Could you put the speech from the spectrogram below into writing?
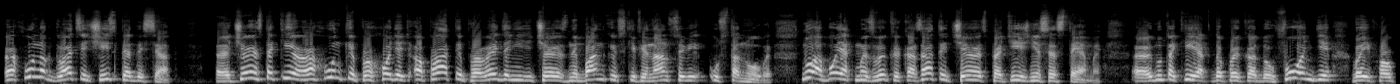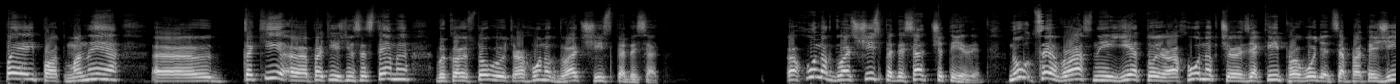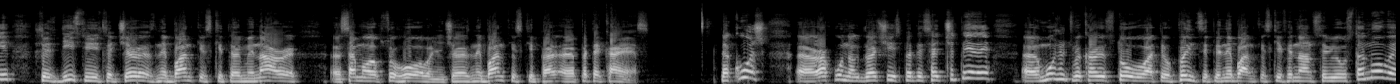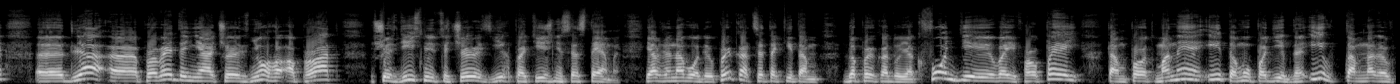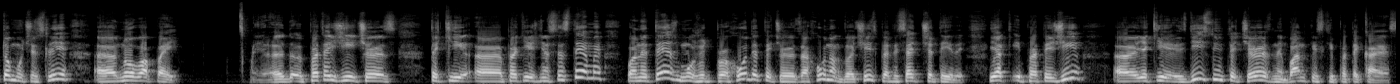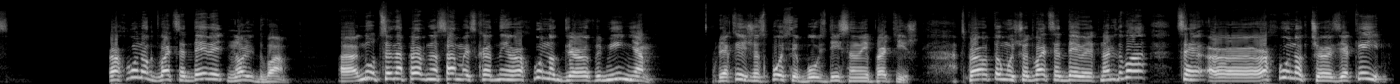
Рахунок 2650. Е, Через такі рахунки проходять оплати, проведені через небанківські фінансові установи. Ну або, як ми звикли казати, через платіжні системи. Е, Ну, такі, як, до прикладу, Фонді, Way4Pay, Portmonee. Е, Такі платіжні системи використовують рахунок 2650. Рахунок 2654. Ну, це, власне, і є той рахунок, через який проводяться платежі, що здійснюються через небанківські термінали самообслуговування, через небанківські е, ПТКС. Також е, рахунок 2654 е, можуть використовувати в принципі небанківські фінансові установи е, для е, проведення через нього оплат, що здійснюється через їх платіжні системи. Я вже наводив приклад, це такі там, до прикладу, як Фонді, Way4Pay, там Portmonee і тому подібне, і там в тому числі е, NovaPay. Е, платежі через такі е, платіжні системи, вони теж можуть проходити через рахунок 2654, як і платежі, е, які здійснюються через небанківський ПТКС. Рахунок 2902. Е, Ну, це, напевно, самий складний рахунок для розуміння, в який же спосіб був здійснений платіж. Справа в тому, що 2902 це е, рахунок, через який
